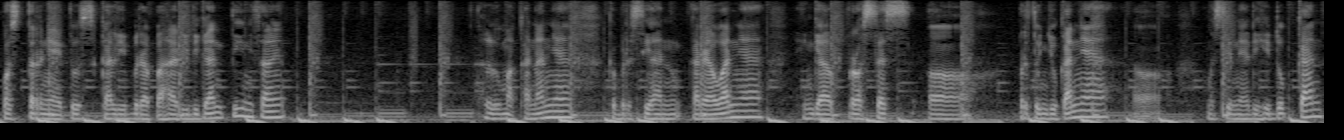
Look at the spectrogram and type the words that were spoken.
posternya itu sekali berapa hari diganti misalnya lalu makanannya kebersihan karyawannya hingga proses uh, pertunjukannya uh, mesinnya dihidupkan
